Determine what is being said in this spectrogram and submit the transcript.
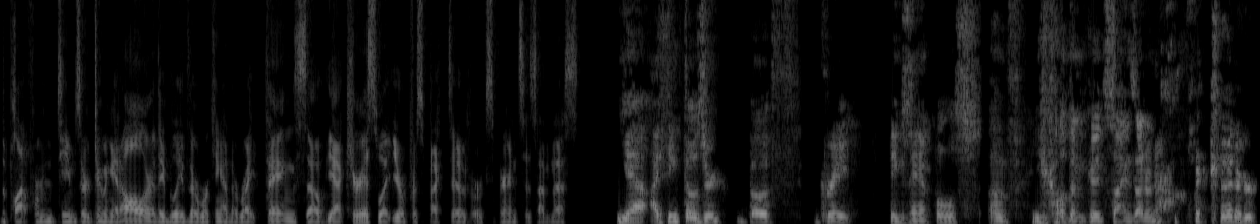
the platform teams are doing at all, or they believe they're working on the right things? So, yeah, curious what your perspective or experience is on this. Yeah, I think those are both great examples of you call them good signs. I don't know if they're good or,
